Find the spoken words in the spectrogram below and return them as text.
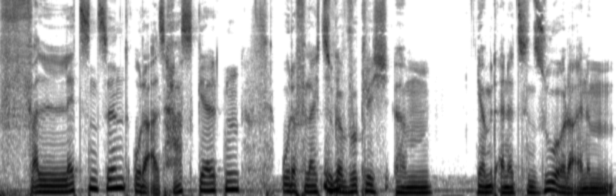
verletzend sind oder als Hass gelten oder vielleicht sogar mhm. wirklich ähm, ja mit einer Zensur oder einem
